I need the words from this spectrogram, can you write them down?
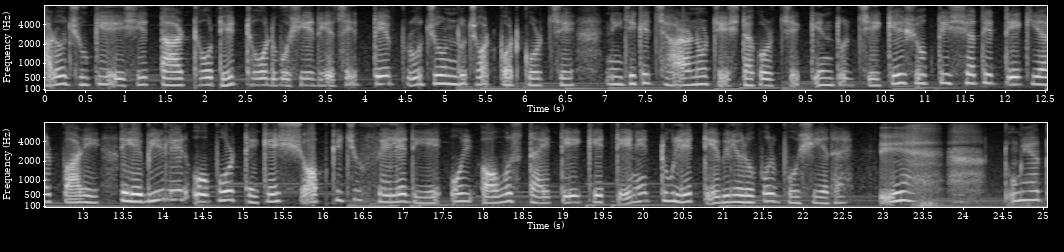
আরও ঝুঁকে এসে তার ঠোঁটে ঠোঁট বসিয়ে দিয়েছে। তে প্রচণ্ড ছটপট করছে, নিজেকে ছাড়ানোর চেষ্টা করছে, কিন্তু জেকে শক্তির সাথে তে কি আর পারে, টেবিলের ওপর থেকে সবকিছু ফেলে দিয়ে ওই অবস্থায় তেকে টেনে তুলে টেবিলের ওপর বসিয়ে দেয়। এ তুমি এত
